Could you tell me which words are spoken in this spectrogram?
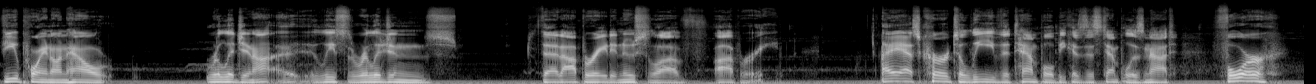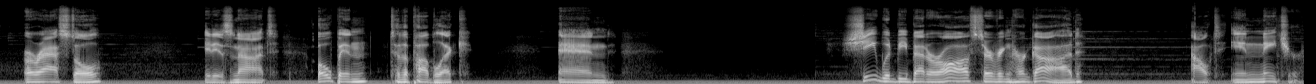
viewpoint on how religion, uh, at least the religions that operate in Ustalav, operate. I ask her to leave the temple because this temple is not for Erastil. It is not open to the public, and she would be better off serving her God out in nature.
